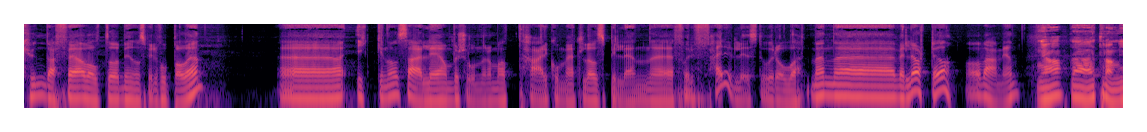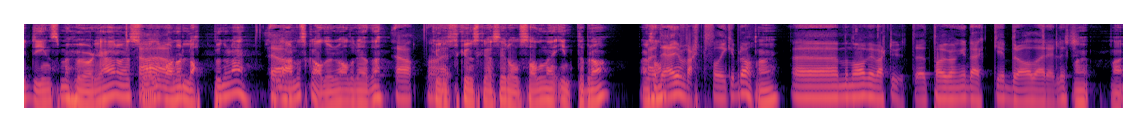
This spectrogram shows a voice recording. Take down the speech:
kun derfor jeg har valgt å begynne å spille fotball igjen. Eh, ikke noen særlige ambisjoner om at her kommer jeg til å spille en eh, forferdelig stor rolle. Men uh, veldig artig da, å være med igjen. Ja, det er trange jeans med høl i her, og jeg så Ja, det var noe lapp under der. Så Ja. det er noen skader allerede. Ja, Kunst, kunstgress i rollsalen er inte bra. Er nei, det det sånn? er i hvert fall ikke bra. Nei. Men nå har vi vært ute et par ganger, det er ikke bra der heller. Nei. nei.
